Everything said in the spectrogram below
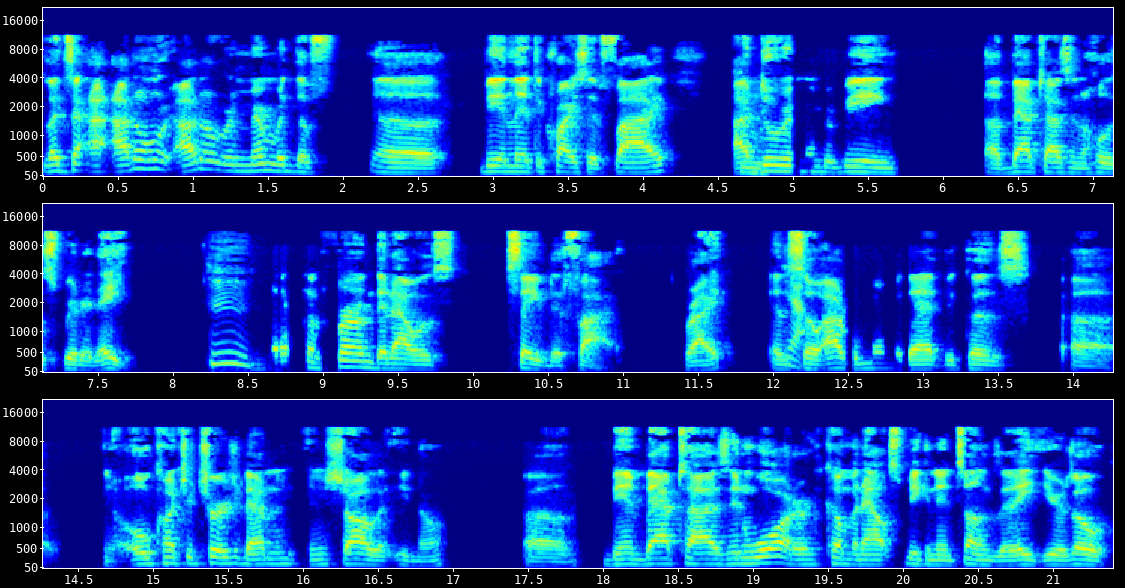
like I, I don't, I don't remember the uh, being led to Christ at five. I hmm. do remember being uh, baptized in the Holy Spirit at eight. Mm. That confirmed that I was saved at five, right? And yeah. so I remember that because, uh, you know, Old Country Church down in, in Charlotte, you know, uh, being baptized in water, coming out speaking in tongues at eight years old.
